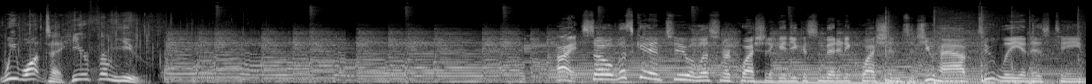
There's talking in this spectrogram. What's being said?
We want to hear from you. All right, so let's get into a listener question. Again, you can submit any questions that you have to Lee and his team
